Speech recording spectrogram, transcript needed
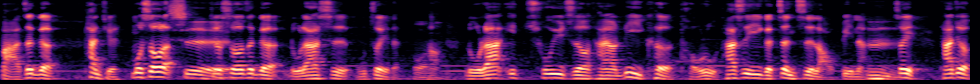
把这个判决没收了。是就说这个鲁拉是无罪的。哇好，鲁拉一出狱之后，他要立刻投入，他是一个政治老兵啊，嗯所以他就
